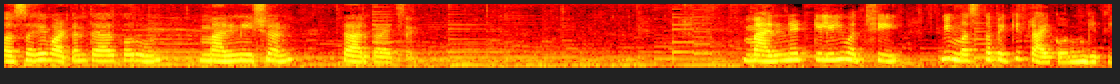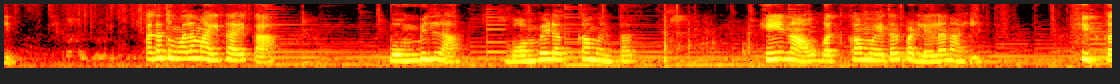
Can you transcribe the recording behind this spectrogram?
असं हे वाटण तयार करून मॅरिनेशन तयार करायचंय. मॅरिनेट केलेली मच्छी मी मस्तपैकी फ्राय करून घेतली. आता तुम्हाला माहीत आहे का? बोंबिलला बॉम्बे डक्का म्हणतात. हे नाव बदकामुळे तर पडलेलं नाही. इतकं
